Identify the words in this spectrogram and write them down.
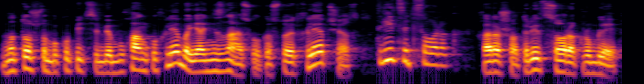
на то, чтобы купить себе буханку хлеба, я не знаю, сколько стоит хлеб сейчас. 30-40. Хорошо, 30-40 рублей.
